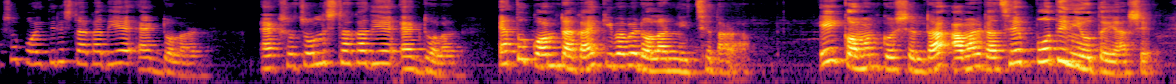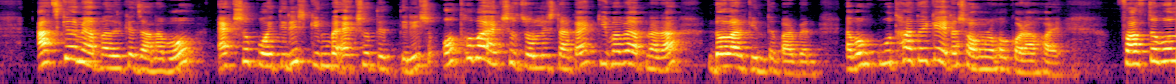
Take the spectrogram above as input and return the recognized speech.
একশো পঁয়ত্রিশ টাকা দিয়ে এক ডলার, একশো চল্লিশ টাকা দিয়ে এক ডলার। এত কম টাকায় কীভাবে ডলার নিচ্ছে তারা? এই কমন কোশ্চেনটা আমার কাছে প্রতিনিয়তই আসে। আজকে আমি আপনাদেরকে জানাব একশো পঁয়ত্রিশ কিংবা একশো তেত্রিশ অথবা একশো চল্লিশ টাকায় কীভাবে আপনারা ডলার কিনতে পারবেন এবং কোথা থেকে এটা সংগ্রহ করা হয়। ফার্স্ট অফ অল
